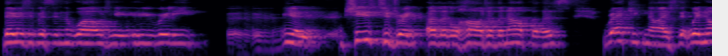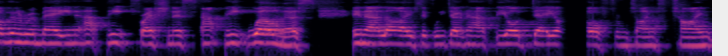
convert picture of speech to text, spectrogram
those of us in the world who, who really uh, you know choose to drink a little harder than others recognize that we're not going to remain at peak freshness at peak wellness in our lives if we don't have the odd day off from time to time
